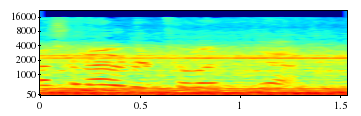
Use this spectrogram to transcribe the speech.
passing over to it. Yeah.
